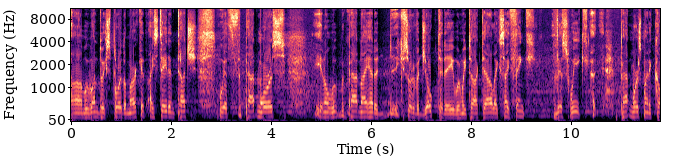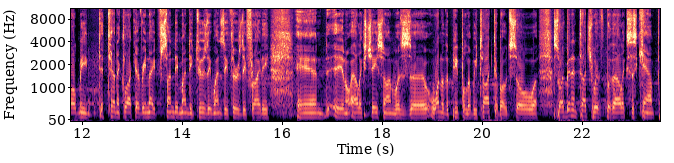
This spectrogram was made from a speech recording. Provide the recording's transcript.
Um, we wanted to explore the market. I stayed in touch with Pat Morris. You know, Pat and I had a sort of a joke today when we talked to Alex. I think this week, Pat Morris might have called me at 10 o'clock every night, Sunday, Monday, Tuesday, Wednesday, Thursday, Friday. And, you know, Alex Chiasson was uh, one of the people that we talked about. So, uh, so I've been in touch with, with Alex's camp,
